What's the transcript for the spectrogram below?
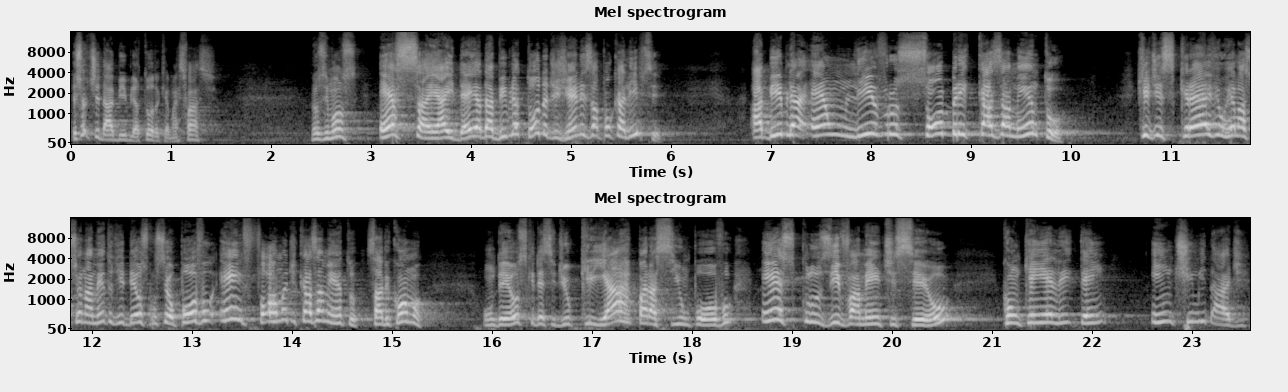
Deixa eu te dar a Bíblia toda, que é mais fácil. Meus irmãos, essa é a ideia da Bíblia toda, de Gênesis e Apocalipse. A Bíblia é um livro sobre casamento, que descreve o relacionamento de Deus com seu povo em forma de casamento. Sabe como? Um Deus que decidiu criar para si um povo exclusivamente seu, com quem ele tem intimidade.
